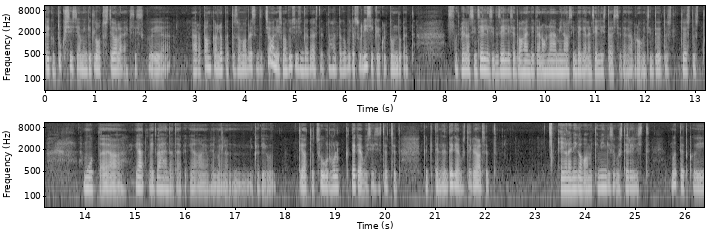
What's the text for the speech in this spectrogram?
kõik on tuksis ja mingit lootust ei ole, ehk siis kui äh, härra Duncan lõpetas oma presentatsiooni, siis ma küsisin ta käest, et noh, et aga kuidas sulle isiklikult tundub, et et meil on siin sellised ja sellised vahendid ja noh, näe, mina siin tegelen selliste asjadega ja proovin siin töötust, tööstust muuta ja jäätmeid vähendada ja, ja meil on ikkagi ju teatud suur hulk tegevusi, siis ta ütles, et kõikidel nendel tegevustel reaalselt ei ole nii kaua mitte mingisugust erilist mõtet, kui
